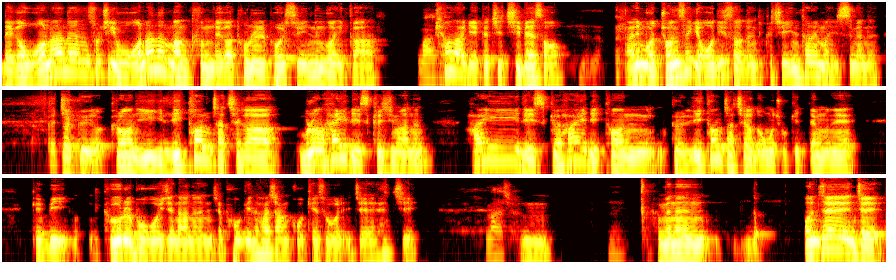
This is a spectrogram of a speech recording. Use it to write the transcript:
내가 원하는 솔직히 원하는 만큼 내가 돈을 벌 수 있는 거니까 맞아. 편하게 그치 집에서 아니 뭐 전 세계 어디서든 그치 인터넷만 있으면은 그치. 그러니까 그, 그런 이 return 자체가 물론 high risk지만은 high risk high return 그 return 자체가 너무 좋기 때문에 그 미, 그거를 보고 이제 나는 이제 포기를 하지 않고 계속 이제 했지. 맞아. 음. 그러면은 너- 언제 이제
